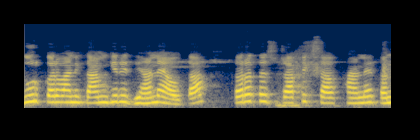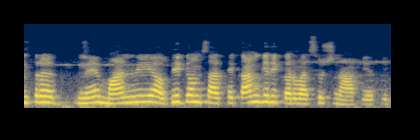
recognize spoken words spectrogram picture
દૂર કરવાની કામગીરી ધ્યાને આવતા તરત જ ટ્રાફિક શાખાને તંત્રને માનવીય અભિગમ સાથે કામગીરી કરવા સૂચના આપી હતી.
